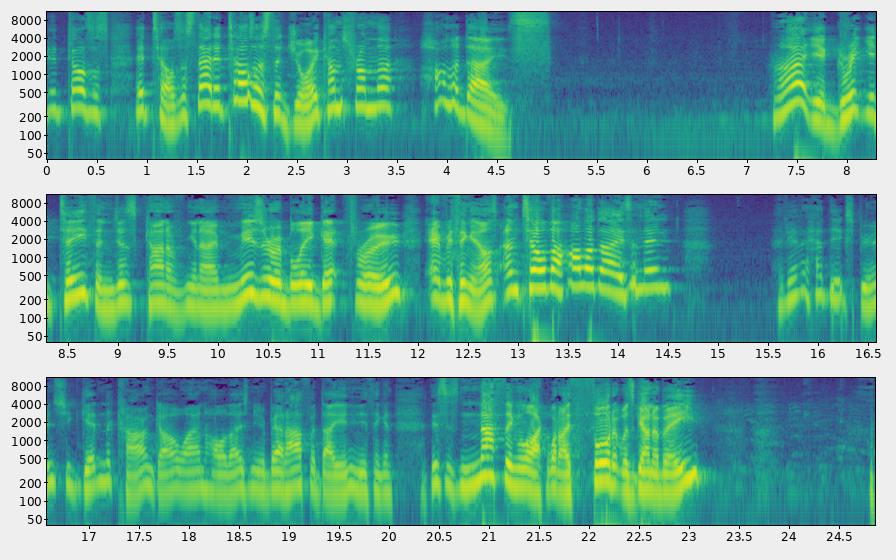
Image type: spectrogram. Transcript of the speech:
It tells us. It tells us that. It tells us that joy comes from the holidays right? You grit your teeth and just kind of, you know, miserably get through everything else until the holidays. And then, have you ever had the experience you get in the car and go away on holidays and you're about half a day in and you're thinking, this is nothing like what I thought it was going to be?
